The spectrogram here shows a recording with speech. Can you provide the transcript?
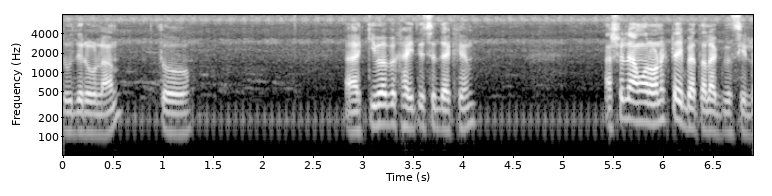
দুধের ওলান। তো কীভাবে খাইতেছে দেখেন? আসলে আমার অনেকটাই ব্যথা লাগতেছিল,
